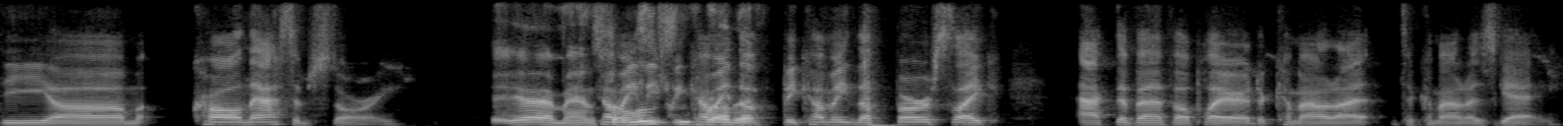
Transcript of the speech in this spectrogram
the um Carl Nassib story? Yeah, man. Becoming, the, becoming the becoming the first like active NFL player to come out at, to come out as gay.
